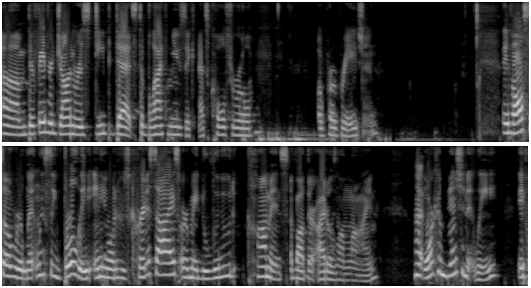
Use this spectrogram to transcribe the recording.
um, their favorite genre's deep debts to black music as cultural appropriation. They've also relentlessly bullied anyone who's criticized or made lewd comments about their idols online. More conventionally, They've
